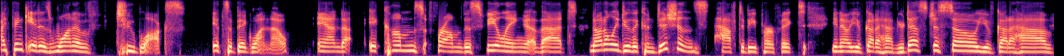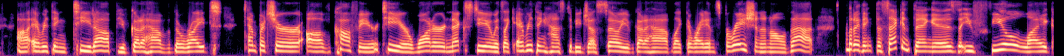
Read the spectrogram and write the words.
I think it is one of two blocks. It's a big one, though. And it comes from this feeling that not only do the conditions have to be perfect, you know, you've got to have your desk just so, you've got to have uh, everything teed up, you've got to have the right temperature of coffee or tea or water next to you. It's like everything has to be just so. You've got to have like the right inspiration and all of that. But I think the second thing is that you feel like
